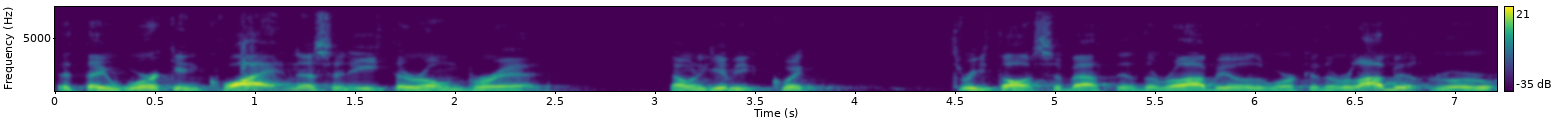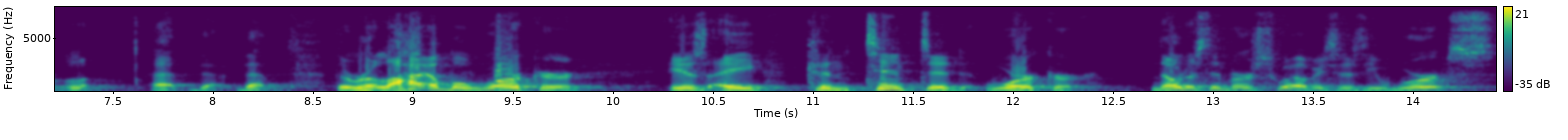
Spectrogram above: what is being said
that they work in quietness and eat their own bread. Now, I want to give you quick three thoughts about the, the reliability of the worker. The reliable, that, that, the reliable worker is a contented worker. Notice in verse 12, he says he works,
